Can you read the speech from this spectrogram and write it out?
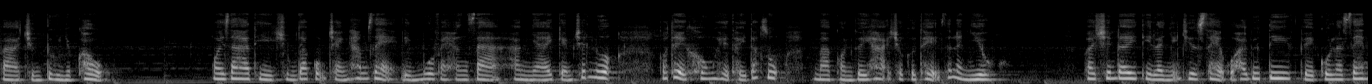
và chứng từ nhập khẩu. Ngoài ra thì chúng ta cũng tránh ham rẻ để mua phải hàng giả, hàng nhái kém chất lượng, có thể không hề thấy tác dụng mà còn gây hại cho cơ thể rất là nhiều. Và trên đây thì là những chia sẻ của Hai Beauty về collagen.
